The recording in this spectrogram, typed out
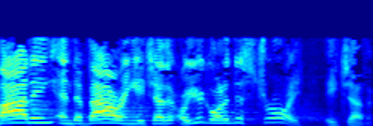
biting and devouring each other, or you're going to destroy each other.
